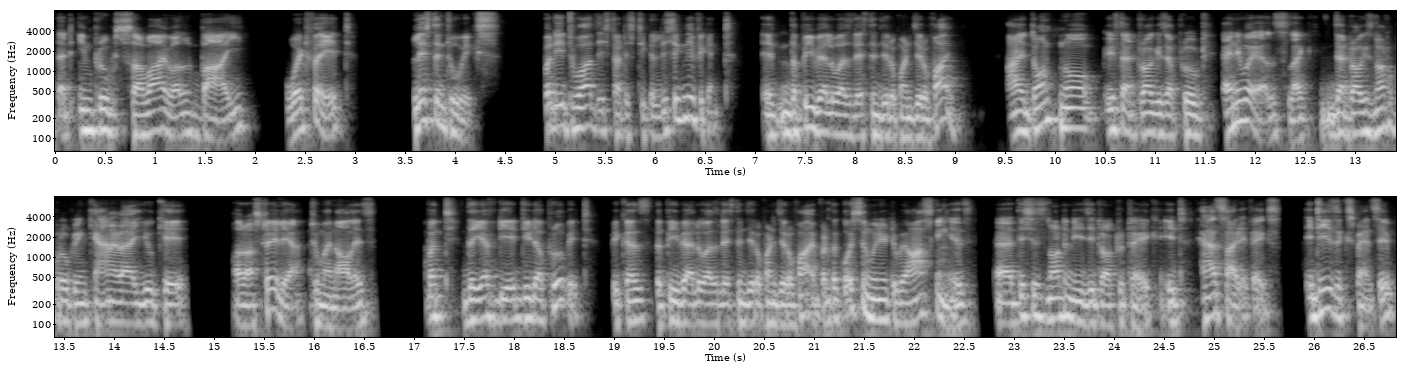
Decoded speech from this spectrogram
that improved survival by, wait for it, less than two weeks. But it was statistically significant. It, the p value was less than 0.05. I don't know if that drug is approved anywhere else. Like that drug is not approved in Canada, UK, or Australia, to my knowledge. But the FDA did approve it because the p value was less than 0.05. But the question we need to be asking is uh, this is not an easy drug to take. It has side effects. It is expensive.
